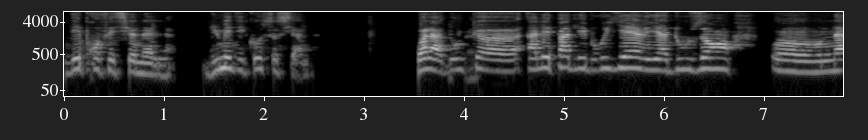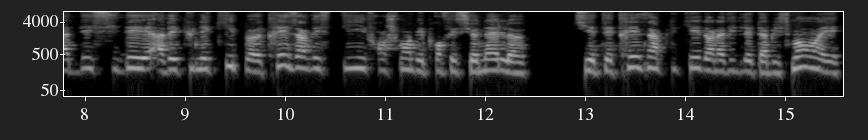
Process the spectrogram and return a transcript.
des professionnels du médico-social. Voilà, donc à l'EHPAD Les Bruyères, il y a 12 ans, on a décidé avec une équipe euh, très investie, franchement des professionnels euh, qui étaient très impliqués dans la vie de l'établissement et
